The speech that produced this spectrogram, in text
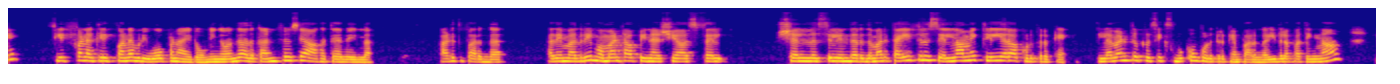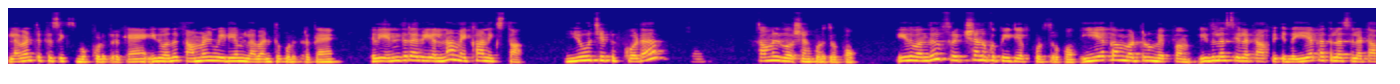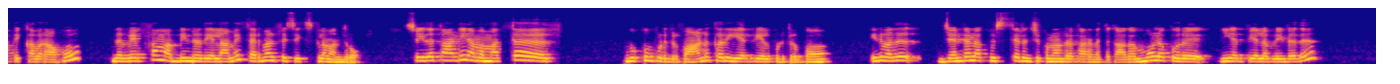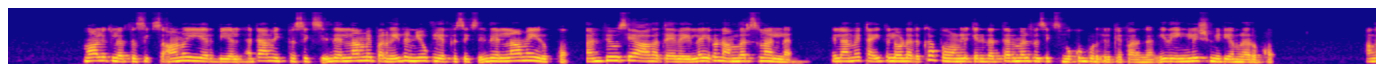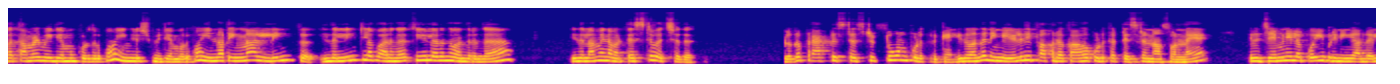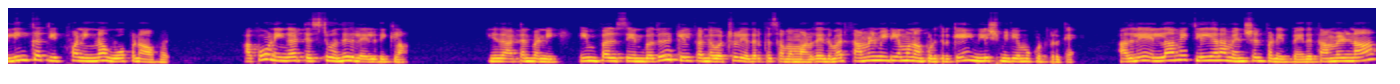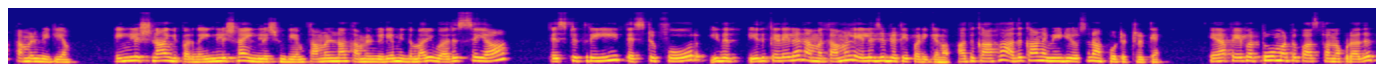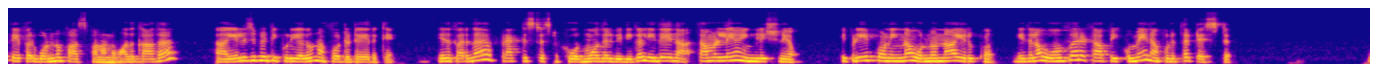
கிளிக் பண்ண கிளிக் பண்ண இப்படி ஓப்பன் ஆகிடும் நீங்கள் வந்து அது கன்ஃபியூஸே ஆக தேவையில்லை. அடுத்து பாருங்க. அதே மாதிரி moment of inertia spell shell cylinder இந்த மாதிரி டைட்டில்ஸ் எல்லாமே கிளியரா கொடுத்துருக்கேன். லெவன்த் பிசிக்ஸ் புக்கும் கொடுத்துருக்கேன் பாருங்க. இதுல பாத்தீங்கன்னா லெவன்த் பிசிக்ஸ் புக் கொடுத்துருக்கேன். இது வந்து தமிழ் மீடியம் லெவன்த் கொடுத்துருக்கேன். இது எந்திரவியல்னா மெக்கானிக்ஸ் தான். யூஜிபிக்கோட கூட தமிழ் வெர்ஷன் கொடுத்துருக்கோம். இது வந்து ஃப்ரிக்ஷனுக்கு பிடிஎஃப் கொடுத்துருக்கோம். இயக்கம் மற்றும் வெப்பம். இதுல சில டாபிக் இந்த இயக்கத்துல சில டாபிக் கவர் ஆகும். இந்த வெப்பம் அப்படின்றது எல்லாமே தெர்மல் பிசிக்ஸ்ல வந்துரும். ஸோ இதை தாண்டி நம்ம மற்ற புக்கும் கொடுத்துருக்கோம். அணுக்கரு இயற்பியல் கொடுத்துருக்கோம். இது வந்து ஜென்ரலா குவிஸ் தெரிஞ்சுக்கணுன்ற காரணத்துக்காக. மூலக்கூறு இயற்பியல் அப்படின்றது மாலிகுலர் பிசிக்ஸ் அணு இயற்பியல் அட்டாமிக் பிசிக்ஸ் இது எல்லாமே பாருங்க. இது நியூக்ளியர் பிசிக்ஸ் இது எல்லாமே இருக்கும். கன்ஃபியூஸே ஆக தேவையில்லை. நம்பர்ஸ்லாம் இல்ல. எல்லாமே டைட்டிலோட இருக்கு. அப்போ உங்களுக்கு இந்த தெர்மல் பிசிக்ஸ் புக்கும் கொடுத்துருக்கேன் பாருங்க. இது இங்கிலீஷ் மீடியம்ல இருக்கும். அங்க தமிழ் மீடியமும் கொடுத்துருக்கோம். இங்கிலீஷ் மீடியமும் இருக்கும். இன்னொருத்தீங்கன்னா லிங்க் இந்த லிங்க்ல பாருங்க. கீழ இருந்து வந்துருங்க. இது எல்லாமே நம்ம டெஸ்ட் வச்சது. உங்களுக்கு ப்ராக்டிஸ் டெஸ்ட் டூன்னு கொடுத்துருக்கேன். இது வந்து நீங்கள் எழுதி பார்க்குறதுக்காக கொடுத்த டெஸ்ட் நான் சொன்னேன். இது ஜெமினியில் போய் இப்படி நீங்கள் அந்த லிங்கை கிளிக் பண்ணீங்கன்னா ஓப்பன் ஆகும். அப்போது நீங்கள் டெஸ்ட் வந்து இதில் எழுதிக்கலாம். இதை அட்டன் பண்ணி. இம்பல்ஸ் என்பது கீழ்கண்டவற்றுள் எதற்கு சமமானது? இந்த மாதிரி தமிழ் மீடியமும் நான் கொடுத்துருக்கேன் இங்கிலீஷ் மீடியமும் கொடுத்துருக்கேன். அதுலேயே எல்லாமே கிளியராக மென்ஷன் பண்ணியிருப்பேன். இது தமிழ்னா தமிழ் மீடியம் இங்கிலீஷ்னா இங்கே பாருங்க இங்கிலீஷ்னா இங்கிலீஷ் மீடியம் தமிழ்னா தமிழ் மீடியம் இந்த மாதிரி வரிசையாக டெஸ்ட் த்ரீ டெஸ்ட் ஃபோர் இது இதுக்கிடையில நம்ம தமிழ் எலிஜிபிலிட்டி படிக்கணும். அதுக்காக அதுக்கான வீடியோஸ் நான் போட்டுட்டு இருக்கேன் ஏன்னா பேப்பர் டூ மட்டும் பாஸ் பண்ணக்கூடாது பேப்பர் ஒன்னும் பாஸ் பண்ணணும். அதுக்காக எலிஜிபிலிட்டிக்குரியதும் நான் போட்டுட்டே இருக்கேன். இது பாருங்க ப்ராக்டிஸ் டெஸ்ட் ஃபோர் மோதல் விதிகள் இதே தான். தமிழ்லையும் இங்கிலீஷ்லயும். இப்படியே போனீங்கன்னா ஒன்னொன்னா இருக்கும். இதெல்லாம் ஒவ்வொரு டாபிக்குமே நான் கொடுத்த டெஸ்ட்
